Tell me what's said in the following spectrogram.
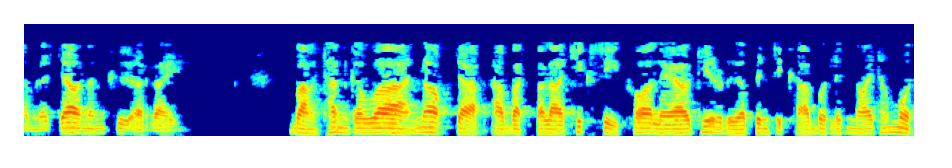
สัมพุทธเจ้านั้นคืออะไร บางท่านก็ว่านอกจากอาบัติปราชิกสี่ข้อแล้วที่เหลือเป็นสิกขาบทเล็กน้อยทั้งหมด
